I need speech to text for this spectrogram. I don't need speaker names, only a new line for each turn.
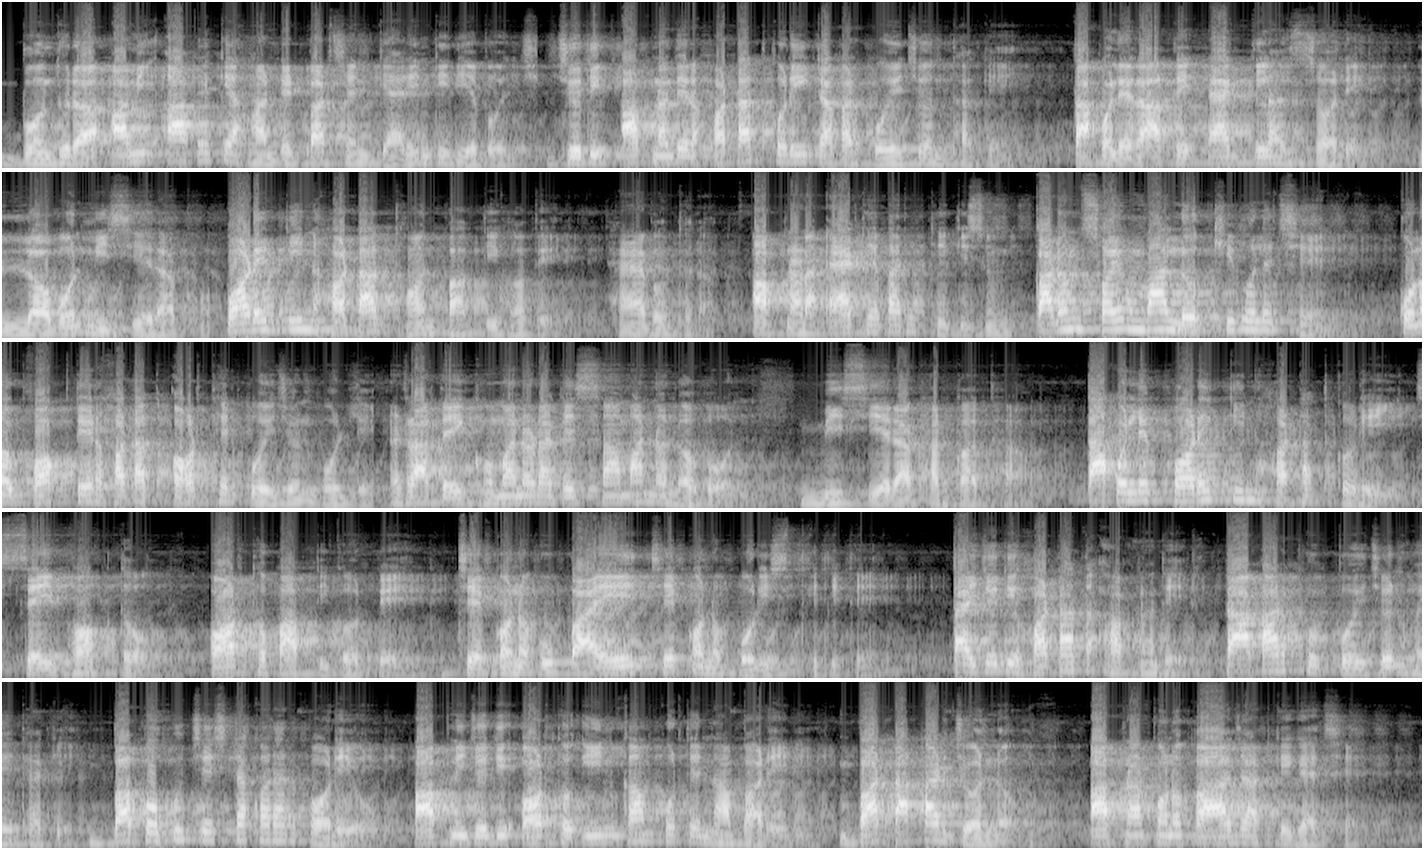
বন্ধুরা, আমি আপনাকে হান্ড্রেড পার্সেন্ট গ্যারেন্টি দিয়ে বলছি, যদি আপনাদের হঠাৎ করেই টাকার প্রয়োজন থাকে, তাহলে রাতে এক গ্লাস জলে লবণ মিশিয়ে রাখুন। পরের দিন হঠাৎ ধন প্রাপ্তি হবে। হ্যাঁ বন্ধুরা, আপনারা একেবারে ঠিকই শুনুন কারণ স্বয়ং মা লক্ষ্মী বলেছেন, কোনো ভক্তের হঠাৎ অর্থের প্রয়োজন বললে রাতে ঘুমানোর আগে সামান্য লবণ মিশিয়ে রাখার কথা। তাহলে পরের দিন হঠাৎ করেই সেই ভক্ত অর্থ প্রাপ্তি করবে, যে কোনো উপায়ে, যে কোনো পরিস্থিতিতে। তাই যদি হঠাৎ আপনাদের টাকার খুব প্রয়োজন হয়ে থাকে বা বহু চেষ্টা করার পরেও আপনি যদি অর্থ ইনকাম করতে না পারেন বা টাকার জন্য আপনার কোনো কাজ আটকে গেছে,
